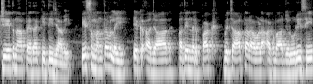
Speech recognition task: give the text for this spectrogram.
ਚੇਤਨਾ ਪੈਦਾ ਕੀਤੀ ਜਾਵੇ। ਇਸ ਮੰਤਵ ਲਈ ਇੱਕ ਆਜ਼ਾਦ ਅਤੇ ਨਿਰਪੱਖ ਵਿਚਾਰਧਾਰਾ ਵਾਲਾ ਅਖਬਾਰ ਜ਼ਰੂਰੀ ਸੀ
